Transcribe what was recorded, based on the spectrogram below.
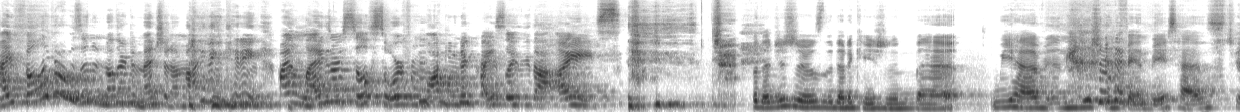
I felt like I was in another dimension. I'm not even kidding. My legs are still sore from walking to Crisler through that ice. but that just shows the dedication that we have and the Michigan fan base has to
